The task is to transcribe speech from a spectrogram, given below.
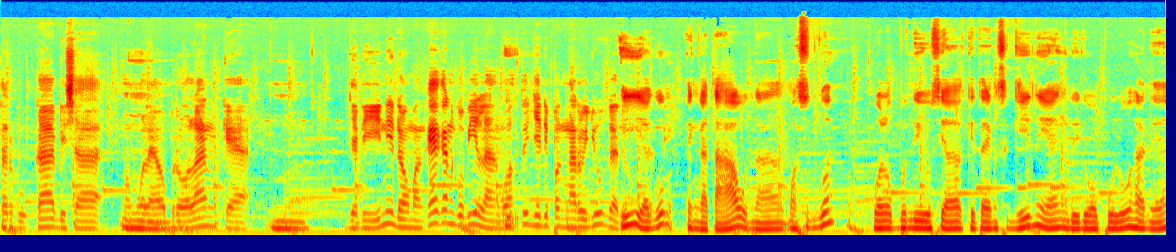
terbuka bisa memulai Hmm. obrolan kayak Hmm, jadi ini dong makanya kan gue bilang waktu jadi pengaruh juga dong iya, gue eh, nggak tahu. Nah, maksud gue, walaupun di usia kita yang segini ya, yang di 20-an ya,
